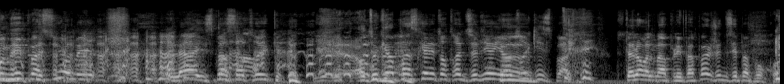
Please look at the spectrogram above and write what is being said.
on n'est pas sûr, mais là, il se passe un truc. En tout cas, Pascal est en train de se dire, il y a un truc qui se passe. Tout à l'heure, elle m'a appelé papa, je ne sais pas pourquoi.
